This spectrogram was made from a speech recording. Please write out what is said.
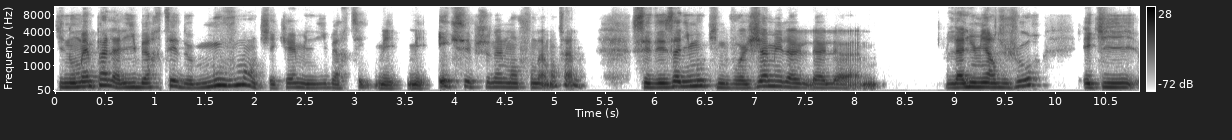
qu'ils n'ont même pas la liberté de mouvement, qui est quand même une liberté, mais, mais exceptionnellement fondamentale. C'est des animaux qui ne voient jamais la, lumière du jour et qui,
